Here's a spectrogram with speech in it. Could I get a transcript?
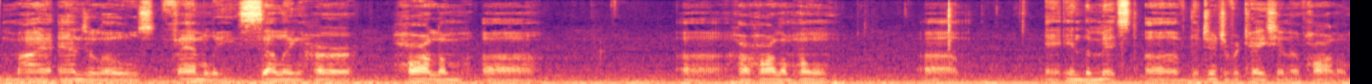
Maya Angelou's family selling her Harlem, uh, uh, her Harlem home. Um, in the midst of the gentrification of Harlem.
